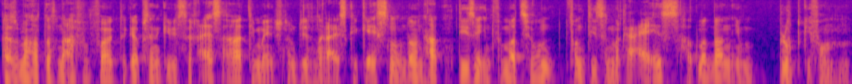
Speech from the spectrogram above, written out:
also man hat das nachverfolgt, da gab es eine gewisse Reisart, die Menschen haben diesen Reis gegessen und man hat diese Information von diesem Reis, hat man dann im Blut gefunden.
